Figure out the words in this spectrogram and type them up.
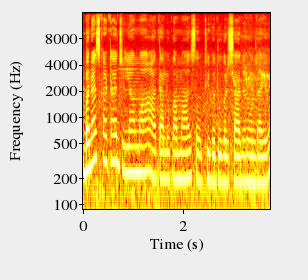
બનાસકાંઠા જિલ્લામાં આ તાલુકામાં સૌથી વધુ વરસાદ નોંધાયો.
